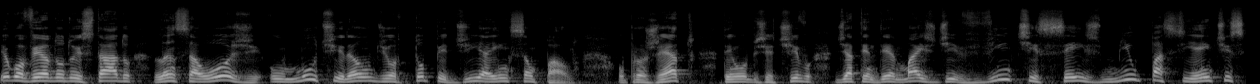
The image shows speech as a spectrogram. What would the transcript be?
E o governo do estado lança hoje o multirão de ortopedia em São Paulo. O projeto tem o objetivo de atender mais de 26 mil pacientes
